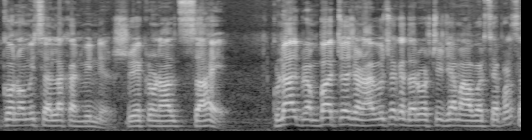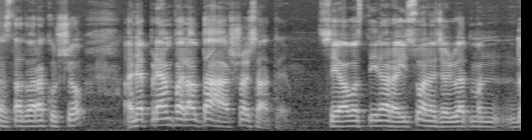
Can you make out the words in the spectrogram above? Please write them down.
ઇકોનોમી સલાહ કન્વીનર શ્રી કૃણાલ શાહે કૃણાલ બ્રહ્મભટ્ટે જણાવ્યું છે કે દર વર્ષની જેમ આ વર્ષે પણ સંસ્થા દ્વારા ખુશીઓ અને પ્રેમ ફેલાવતા આશ્રય સાથે સેવા વસ્તીના રહીશો અને જરૂરિયાતમંદ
